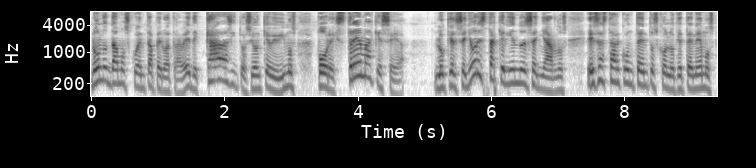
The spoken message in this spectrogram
no nos damos cuenta, pero a través de cada situación que vivimos, por extrema que sea, Lo que el Señor está queriendo enseñarnos es a estar contentos con lo que tenemos,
